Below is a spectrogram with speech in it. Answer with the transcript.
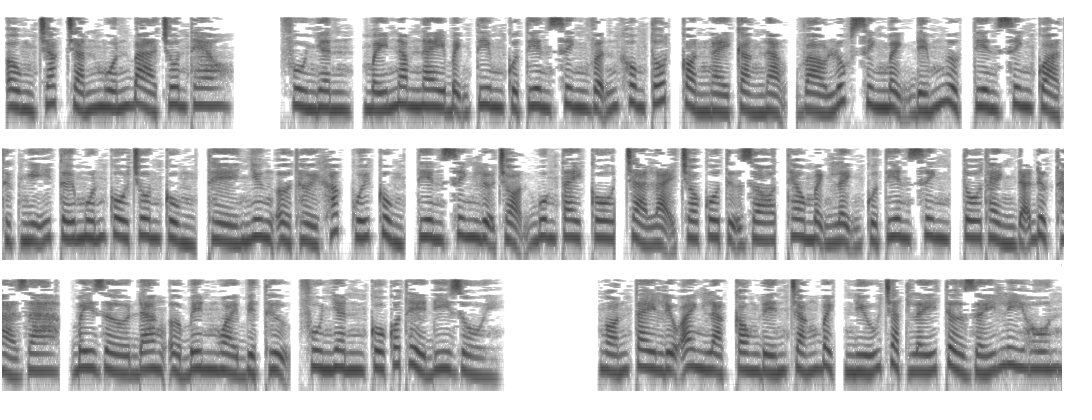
Ông chắc chắn muốn bà chôn theo. Phu nhân, mấy năm nay bệnh tim của tiên sinh vẫn không tốt, còn ngày càng nặng, vào lúc sinh mệnh đếm ngược, tiên sinh quả thực nghĩ tới muốn cô chôn cùng, thề nhưng ở thời khắc cuối cùng, tiên sinh lựa chọn buông tay cô, trả lại cho cô tự do, theo mệnh lệnh của tiên sinh, Tô Thành đã được thả ra, bây giờ đang ở bên ngoài biệt thự, phu nhân cô có thể đi rồi. Ngón tay liệu anh lạc cong đến trắng bệch, níu chặt lấy tờ giấy ly hôn.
